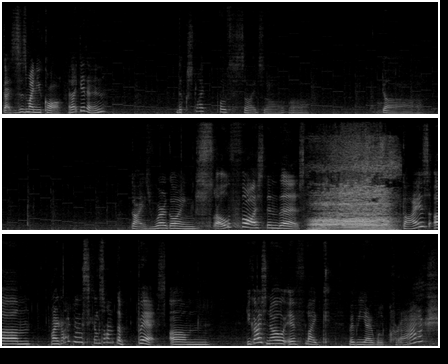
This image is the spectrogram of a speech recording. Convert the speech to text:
guys, this is my new car. Can I get in? Looks like both sides are. Uh, uh, guys, we're going so fast in this. guys, um my driving skills aren't the best. Um, do you guys know if like maybe I will crash?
